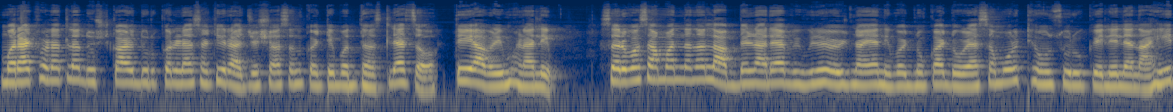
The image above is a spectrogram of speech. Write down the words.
मराठवाड्यातला दुष्काळ दूर करण्यासाठी राज्य शासन कटिबद्ध असल्याचं ते यावेळी म्हणाले. सर्वसामान्यांना लाभ देणाऱ्या विविध योजना या निवडणुका डोळ्यासमोर ठेवून सुरू केलेल्या नाहीत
